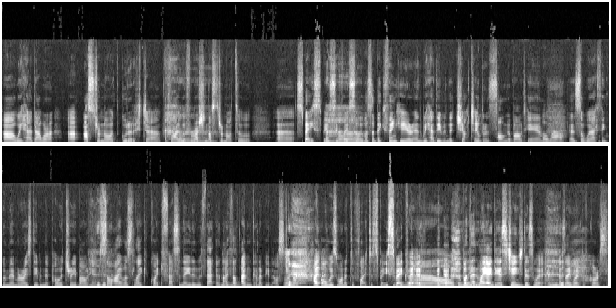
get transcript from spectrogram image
uh, we had our uh, astronaut, Gurragchaa, fly with a Russian astronaut to uh, space, basically. So it was a big thing here, and we had even the ch- children's song about him. Oh, wow. And so we, I think we memorized even the poetry about him. So I was like quite fascinated with that, and I thought Mm-hmm. I'm gonna be an astronaut. I always wanted to fly to space back then. Wow, Yeah. that's But then my ideas changed as well as I went, of course.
